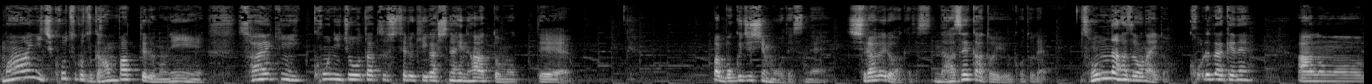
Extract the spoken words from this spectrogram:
毎日コツコツ頑張ってるのに最近一向に上達してる気がしないなと思って、まあ、僕自身もですね調べるわけです。なぜかということでそんなはずはないと。これだけねあの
